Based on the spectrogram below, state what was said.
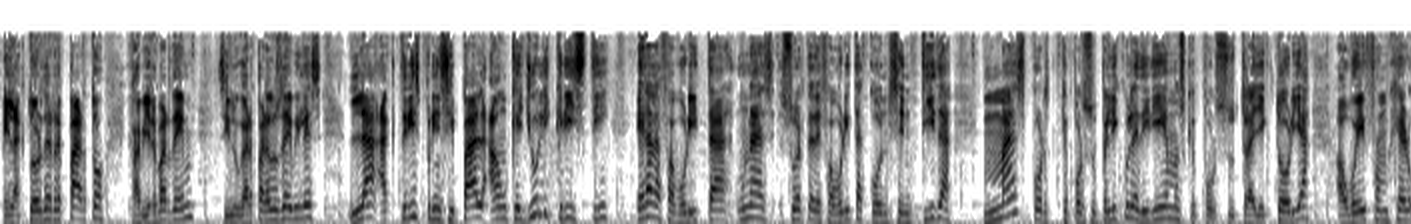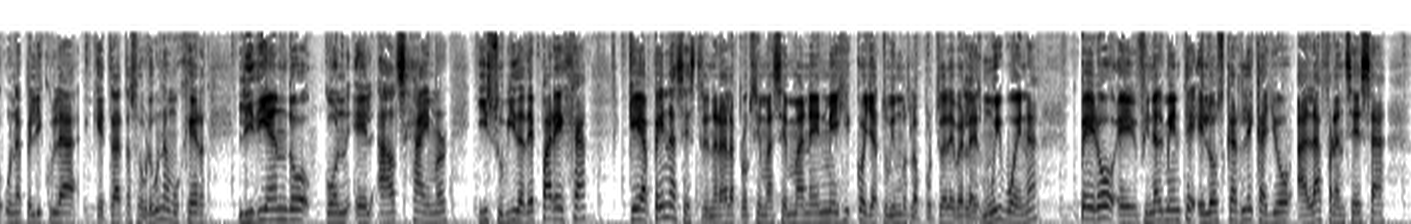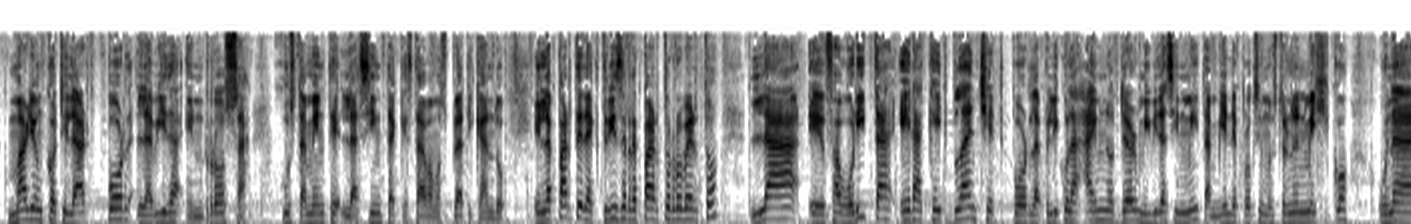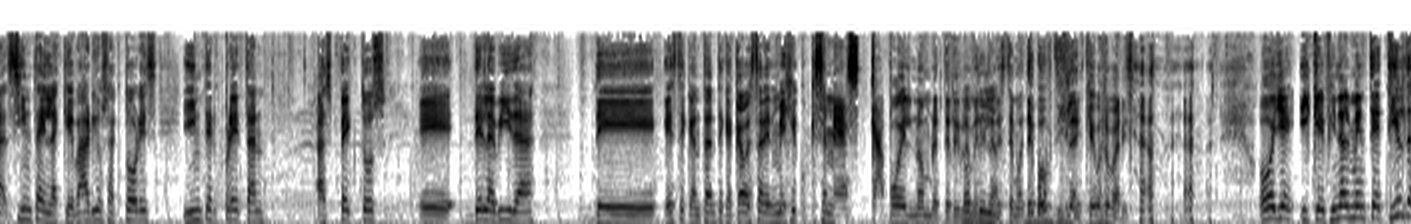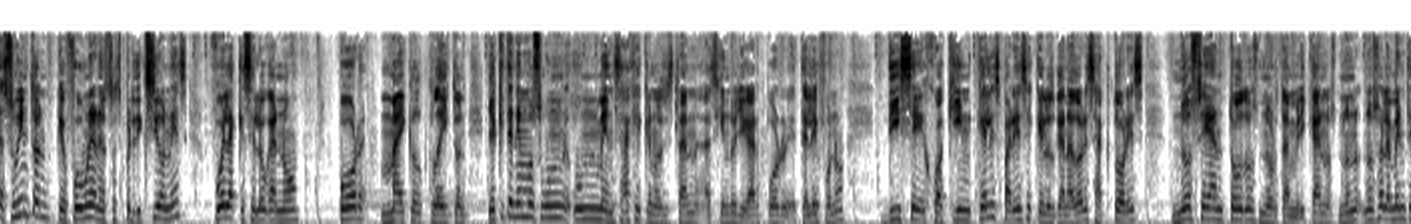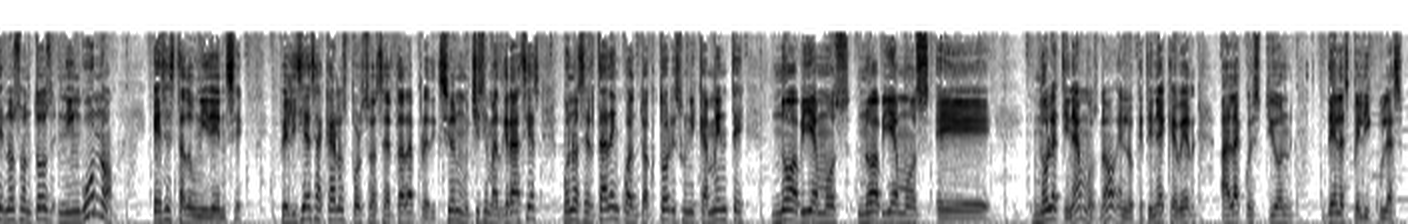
El actor de reparto, Javier Bardem, sin lugar para los débiles. La actriz principal, aunque Julie Christie era la favorita, una suerte de favorita consentida, más que por su película, diríamos que por su trayectoria. Away from Her, una película que trata sobre una mujer lidiando con el Alzheimer y su vida de pareja que apenas se estrenará la próxima semana en México. Ya tuvimos la oportunidad de verla, es muy buena. Pero eh, finalmente el Oscar le cayó a la francesa Marion Cotillard por La vida en rosa, justamente la cinta que estábamos platicando. En la parte de actriz de reparto, Roberto, la eh, favorita era Kate Blanchett por la película I'm Not There, Mi vida sin mí, también de próximo estreno en México, una cinta en la que varios actores interpretan aspectos eh, de la vida de este cantante que acaba de estar en México, que se me escapó el nombre terriblemente de, este, de Bob Dylan, qué barbaridad. Oye, y que finalmente Tilda Swinton, que fue una de nuestras predicciones, fue la que se lo ganó por Michael Clayton. Y aquí tenemos un, mensaje que nos están haciendo llegar por eh, teléfono. Dice Joaquín, ¿qué les parece que los ganadores actores no sean todos norteamericanos? No, no, solamente no son todos, ninguno es estadounidense. Felicidades a Carlos por su acertada predicción, muchísimas gracias. Bueno, acertada en cuanto a actores únicamente, no habíamos, no habíamos, eh, no latinamos, ¿no? En lo que tenía que ver a la cuestión de las películas.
